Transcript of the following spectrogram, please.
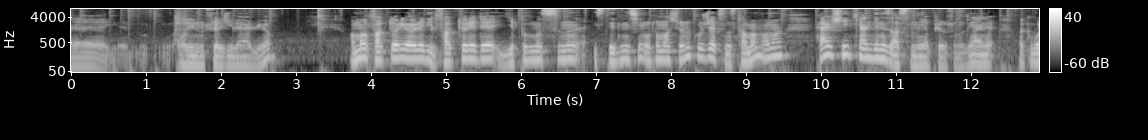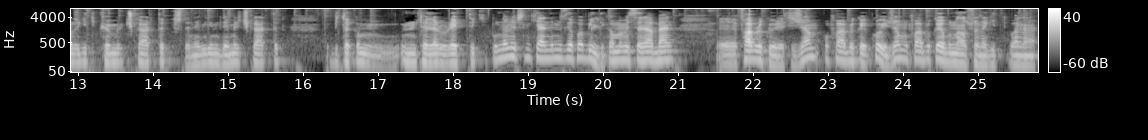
e, oyunun süreci ilerliyor. Ama Factorio öyle değil. Factorio'da yapılmasını istediğiniz şeyin otomasyonunu kuracaksınız tamam ama her şeyi kendiniz aslında yapıyorsunuz. Yani bakın burada gittik kömür çıkarttık, işte ne bileyim demir çıkarttık, bir takım üniteler ürettik. Bunların hepsini kendimiz yapabildik. Ama mesela ben e, fabrika üreteceğim. O fabrikayı koyacağım. O fabrikaya bundan sonra git bana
